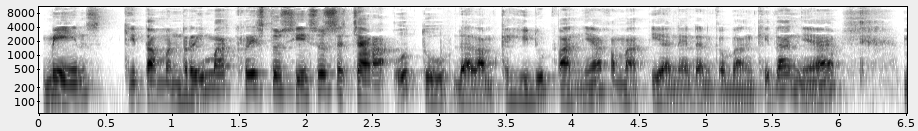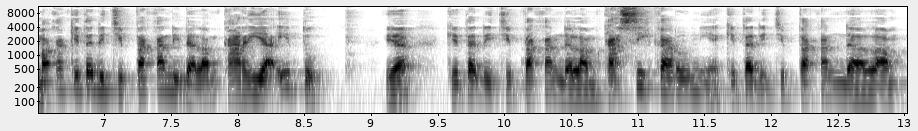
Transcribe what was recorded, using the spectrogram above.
means kita menerima Kristus Yesus secara utuh dalam kehidupannya, kematiannya, dan kebangkitannya, maka kita diciptakan di dalam karya itu ya. Kita diciptakan dalam kasih karunia kita diciptakan dalam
